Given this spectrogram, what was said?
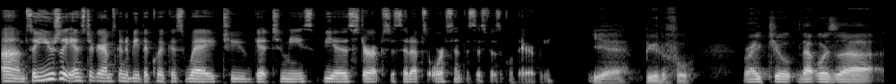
Um, so usually Instagram is going to be the quickest way to get to me via stirrups to sit ups or synthesis physical therapy. Yeah, beautiful. Rachel, that was uh,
